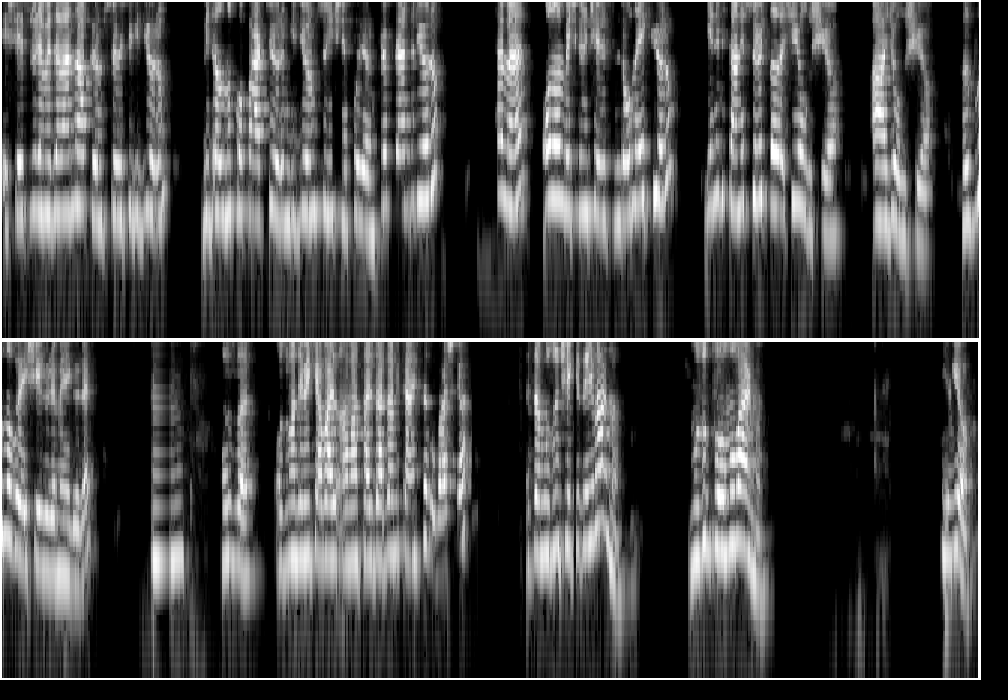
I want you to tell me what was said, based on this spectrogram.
eşeğsiz üremede ben ne yapıyorum? Söğütü gidiyorum. Bir dalını kopartıyorum. Gidiyorum suyun içine koyuyorum. Köklendiriyorum. Hemen 10-15 gün içerisinde onu ekiyorum. Yeni bir tane söğüt şey oluşuyor. Ağacı oluşuyor. Hızlı mı bu eşeğli üremeye göre? Evet. Hızlı. O zaman demek ki av- avantajlardan bir tanesi de bu. Başka? Mesela muzun çekirdeği var mı? Muzun tohumu var mı? Yok. Yok.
